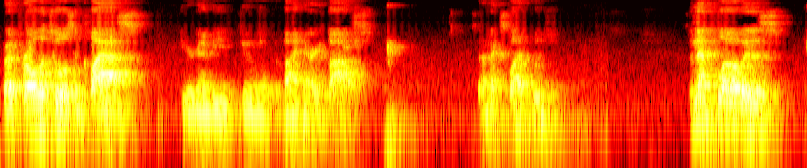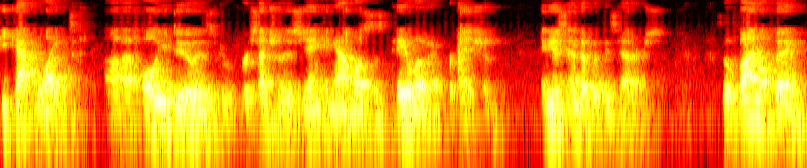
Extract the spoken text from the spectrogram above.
But for all the tools in class, you're going to be doing it with the binary files. So next slide, please. So NetFlow is PCAP light. Uh, all you do is essentially just yanking out most of this payload information, and you just end up with these headers. So the final thing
